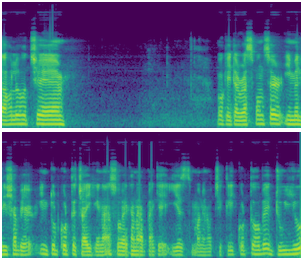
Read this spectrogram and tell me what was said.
তাহলে হচ্ছে ওকে এটা রেসপন্সের ইমেল হিসাবে ইনক্লুড করতে চাই কিনা সো এখানে আপনাকে ইয়েস মানে হচ্ছে ক্লিক করতে হবে। Do you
